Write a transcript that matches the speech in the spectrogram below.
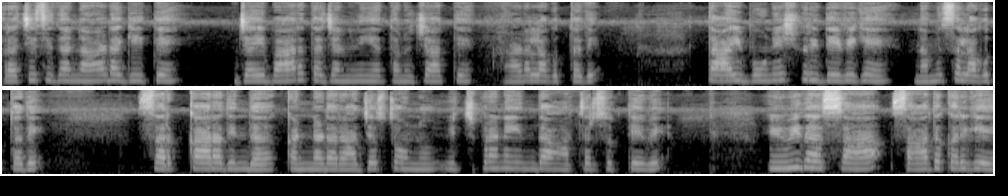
ರಚಿಸಿದ ನಾಡಗೀತೆ ಜೈ ಭಾರತ ಜನನೀಯ ತನುಜಾತೆ ಹಾಡಲಾಗುತ್ತದೆ. ತಾಯಿ ಭುವನೇಶ್ವರಿ ದೇವಿಗೆ ನಮಿಸಲಾಗುತ್ತದೆ. ಸರ್ಕಾರದಿಂದ ಕನ್ನಡ ರಾಜ್ಯೋತ್ಸವವನ್ನು ವಿಜೃಂಭಣೆಯಿಂದ ಆಚರಿಸುತ್ತೇವೆ. ವಿವಿಧ ಸಾ, ಸಾಧಕರಿಗೆ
